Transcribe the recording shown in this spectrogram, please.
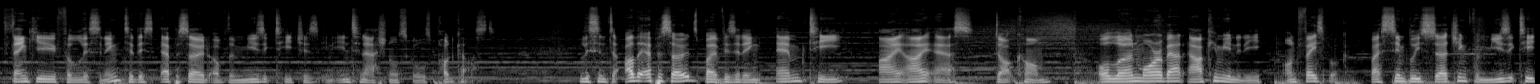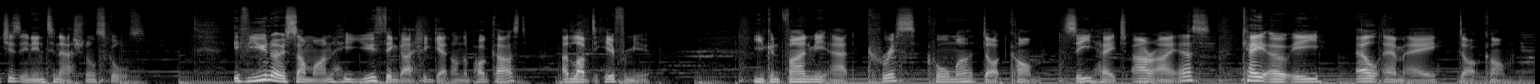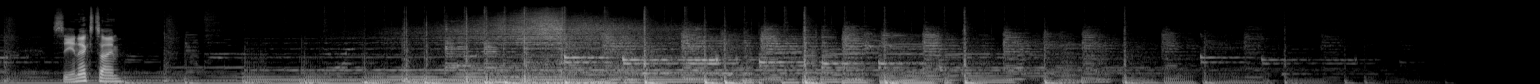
Thank you for listening to this episode of the Music Teachers in International Schools podcast. Listen to other episodes by visiting mtiis.com or learn more about our community on Facebook by simply searching for Music Teachers in International Schools. If you know someone who you think I should get on the podcast, I'd love to hear from you. You can find me at chriskoelma.com. C H R I S K O E L M A.com. See you next time.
